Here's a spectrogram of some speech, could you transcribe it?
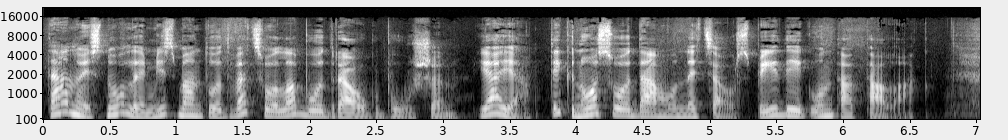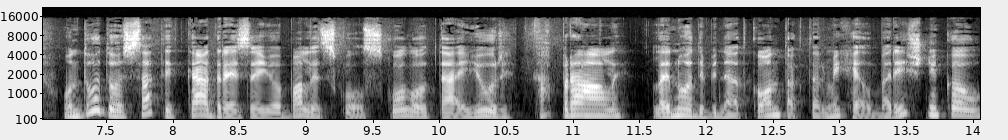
Tā nu es nolēmu izmantot veco labo draugu būšanu. Jā, jā, tik nosodām un necaurspīdīgi un tā tālāk. Un dodos satikt kādreizējo baletskolas skolotāju Juri Kaprāli, lai nodibinātu kontaktu ar Mihālu Barišņikovu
